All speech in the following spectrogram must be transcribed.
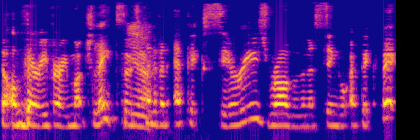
that are very very much linked. So it's Yeah. kind of an epic series rather than a single epic fic.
